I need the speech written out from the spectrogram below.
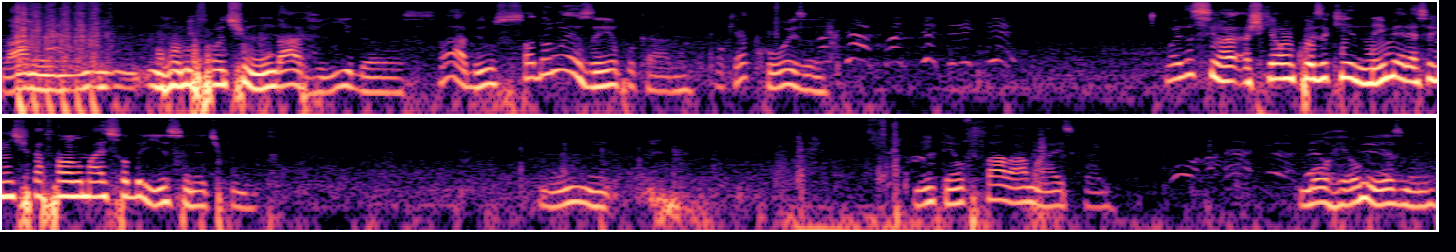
Lá no, no Homefront 1 da vida, sabe? Eu só dando um exemplo, cara. Qualquer coisa. Mas assim, acho que é uma coisa que nem merece a gente ficar falando mais sobre isso, né? Tipo. Nem. Nem tem o que falar mais, cara. Morreu mesmo, né?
